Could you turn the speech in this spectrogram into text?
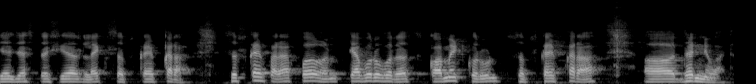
जास्तीत जास्त शेअर लाईक सबस्क्राईब करा. सबस्क्राईब करा पण त्याबरोबरच कॉमेंट करून सबस्क्राईब करा. धन्यवाद.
